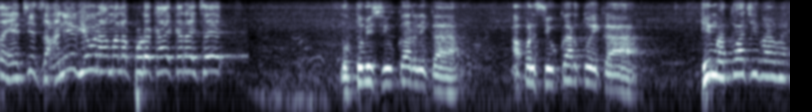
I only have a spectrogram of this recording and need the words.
आता याची जाणीव घेऊन आम्हाला पुढे काय करायचंय? मग तुम्ही स्वीकारली का? आपण स्वीकारतोय का? ही महत्वाची बाब आहे.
